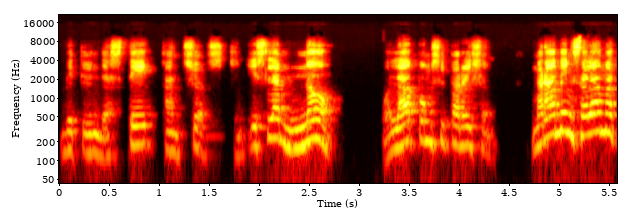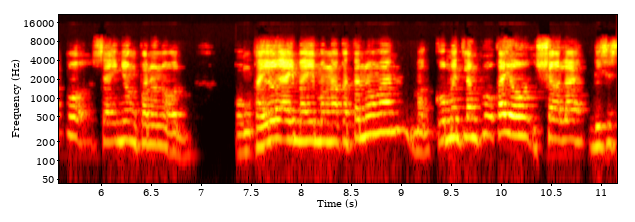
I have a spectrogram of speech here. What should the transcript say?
between the state and church. In Islam, no. Wala pong separation. Maraming salamat po sa inyong panonood. Kung kayo ay may mga katanungan, mag-comment lang po kayo. Inshallah, this is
